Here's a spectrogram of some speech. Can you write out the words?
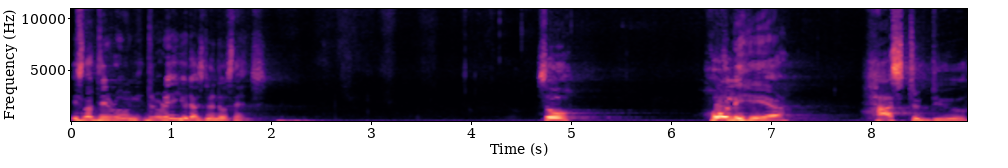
It's not the real, the real you that's doing those things. So, Holy here has to do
